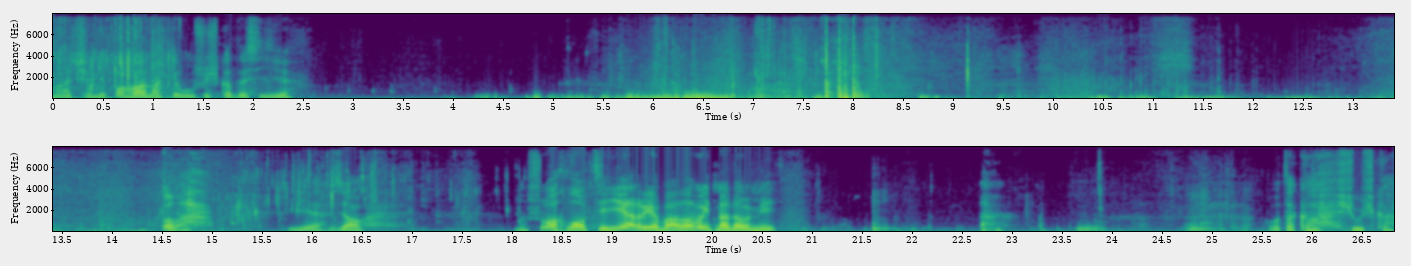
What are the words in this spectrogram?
Наче непогана кілушечка десь є. О, є, взяв. Ну що, хлопці, є риба, ловить треба вміти. Отака щучка.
